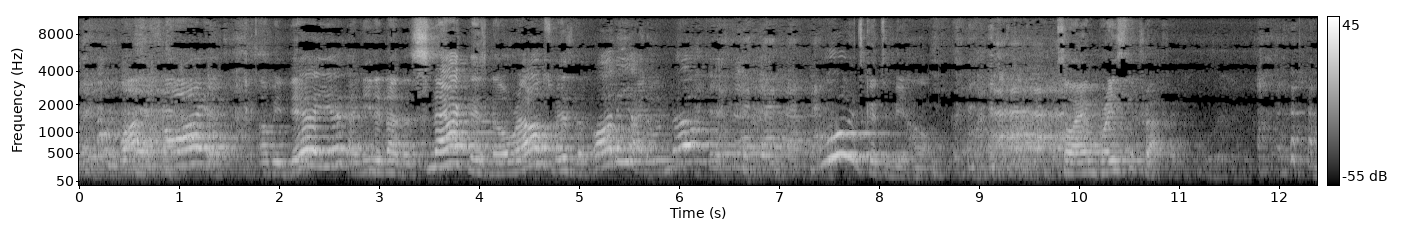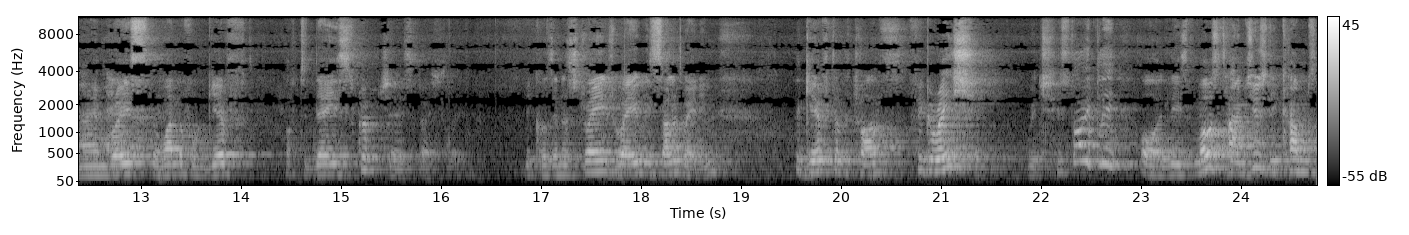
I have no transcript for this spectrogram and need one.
no Wi-Fi, are we there yet? I need another snack, there's no Ralph's, where's the party? I don't know. Ooh, it's good to be home. So I embrace the traffic. And I embrace the wonderful gift of today's scripture especially because in a strange way we're celebrating the gift of the Transfiguration, which historically, or at least most times, usually comes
